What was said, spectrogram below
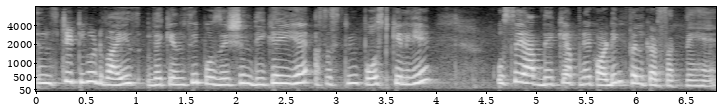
इंस्टीट्यूट वाइज वैकेंसी पोजीशन दी गई है असिस्टेंट पोस्ट के लिए। उसे आप देख के अपने अकॉर्डिंग फिल कर सकते हैं।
